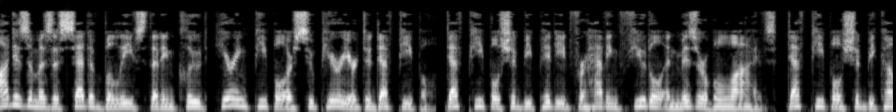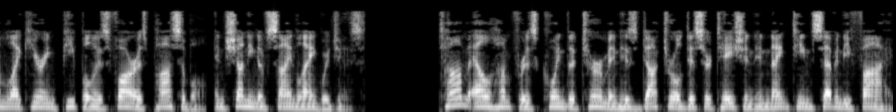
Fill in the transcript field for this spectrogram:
Audism is a set of beliefs that include, hearing people are superior to deaf people, deaf people should be pitied for having futile and miserable lives, deaf people should become like hearing people as far as possible, and shunning of sign languages. Tom L. Humphreys coined the term in his doctoral dissertation in 1975,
